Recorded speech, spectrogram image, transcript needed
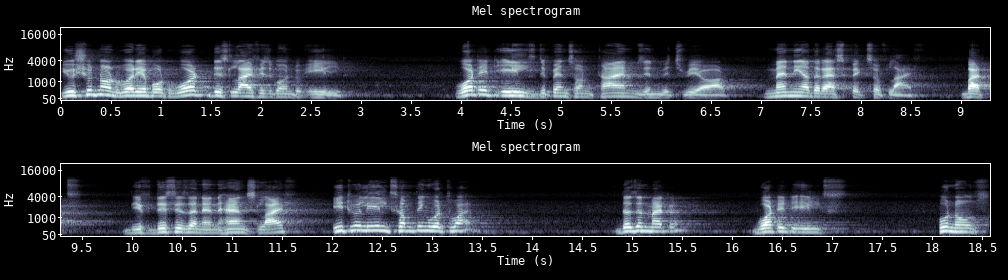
You should not worry about what this life is going to yield. What it yields depends on times in which we are, many other aspects of life. But if this is an enhanced life, it will yield something worthwhile. Doesn't matter what it yields. Who knows,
